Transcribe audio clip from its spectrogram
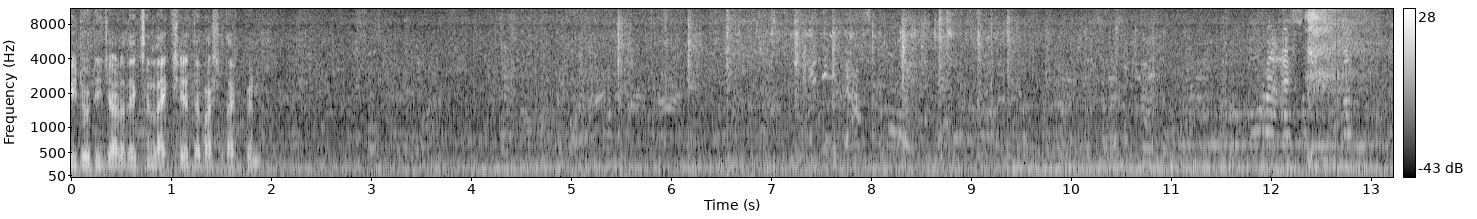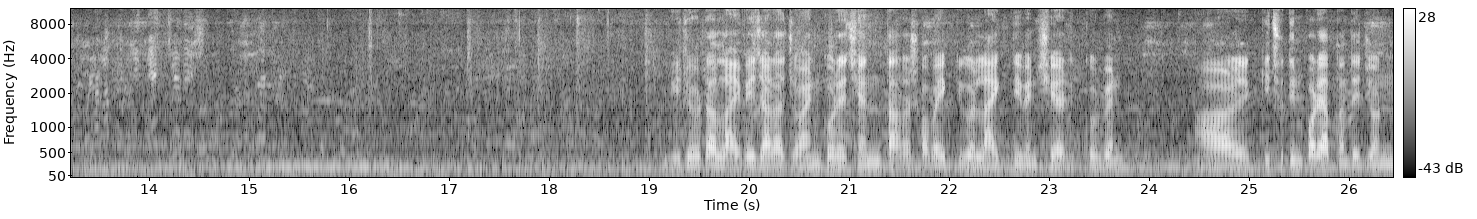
ভিডিওটি যারা দেখছেন লাইক শেয়ারতে পাশে থাকবেন। ভিডিওটা লাইভে যারা জয়েন করেছেন, তারা সবাই একটি করে লাইক দিবেন শেয়ার করবেন। আর কিছুদিন পরে আপনাদের জন্য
